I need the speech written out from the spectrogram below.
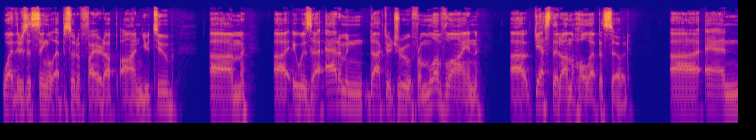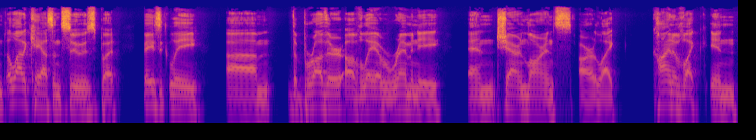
why there's a single episode of Fired Up on YouTube. Um, uh, it was uh, Adam and Dr. Drew from Loveline uh, guested on the whole episode, uh, and a lot of chaos ensues. But basically, um, the brother of Leah Remini and Sharon Lawrence are like kind of like in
